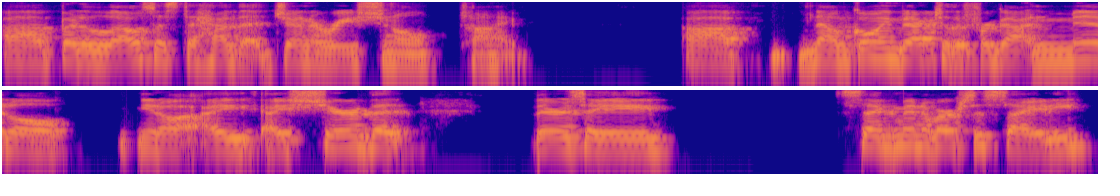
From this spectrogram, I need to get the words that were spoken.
Uh, but allows us to have that generational time. Uh, now, going back to the forgotten middle, you know, I, I shared that there's a segment of our society,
